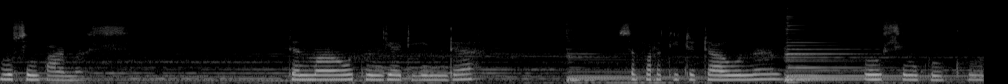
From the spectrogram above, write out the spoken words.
musim panas, dan maut menjadi indah seperti dedaunan musim gugur.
